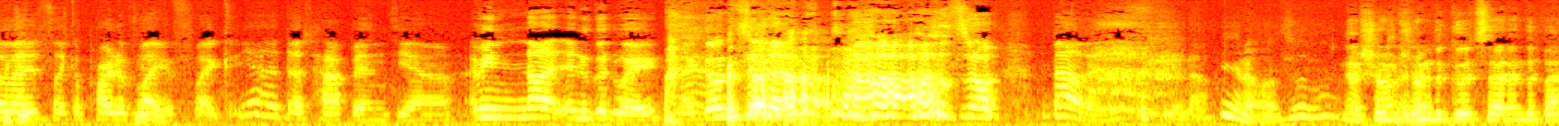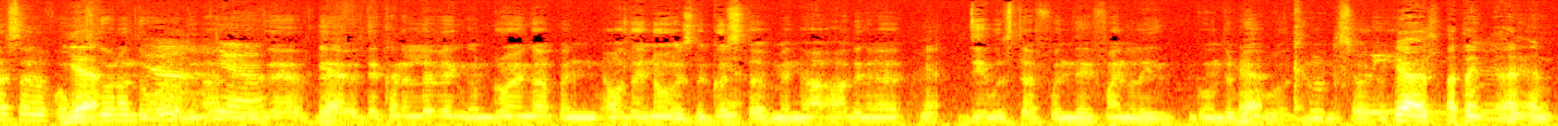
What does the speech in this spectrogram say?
So that it's like a part of life. Like, yeah, that happens. Yeah, I mean, not in a good way. Like, don't also balance. You know. You know, it's, Yeah, show them, it's show them the good side and the bad side of, of Yeah. what's going on in the Yeah. world. You know, what I mean, if they're, if they're, if they're kind of living and growing up and all they know is the good Yeah. stuff, man, how, how are they gonna Yeah. deal with stuff when they finally go in the Yeah. real world? you know? I yeah, I think, and, and mm.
